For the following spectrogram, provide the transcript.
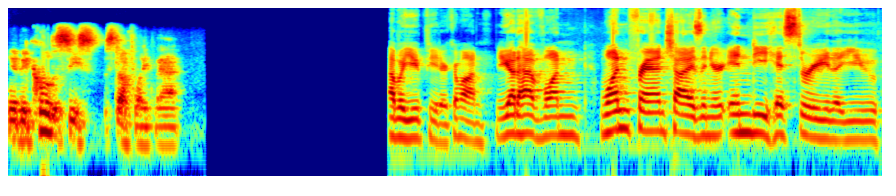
it'd be cool to see s- stuff like that. How about you, Peter? Come on, you got to have one one franchise in your indie history that you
